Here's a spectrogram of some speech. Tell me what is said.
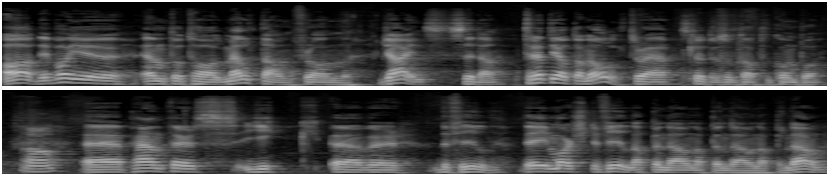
Ja, det var ju en total meltdown från Giants sida. 38-0 tror jag slutresultatet kom på. Ja. Eh, Panthers gick över the field. They marched the field up and down, up and down, up and down.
